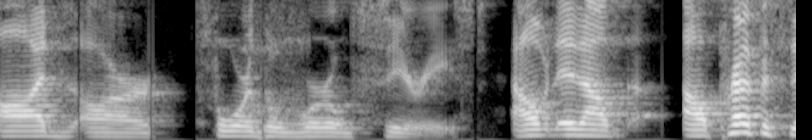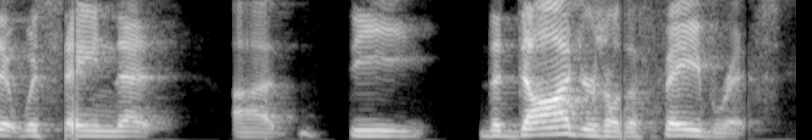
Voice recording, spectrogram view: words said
odds are for the World Series. I'll, and I'll I'll preface it with saying that uh, the the Dodgers are the favorites,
